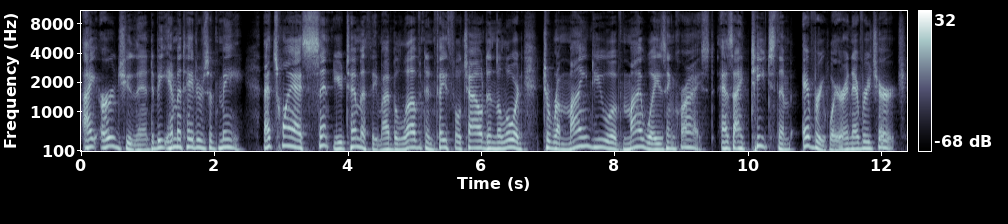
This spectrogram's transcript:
I urge you then to be imitators of me. That's why I sent you Timothy, my beloved and faithful child in the Lord, to remind you of my ways in Christ, as I teach them everywhere in every church.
